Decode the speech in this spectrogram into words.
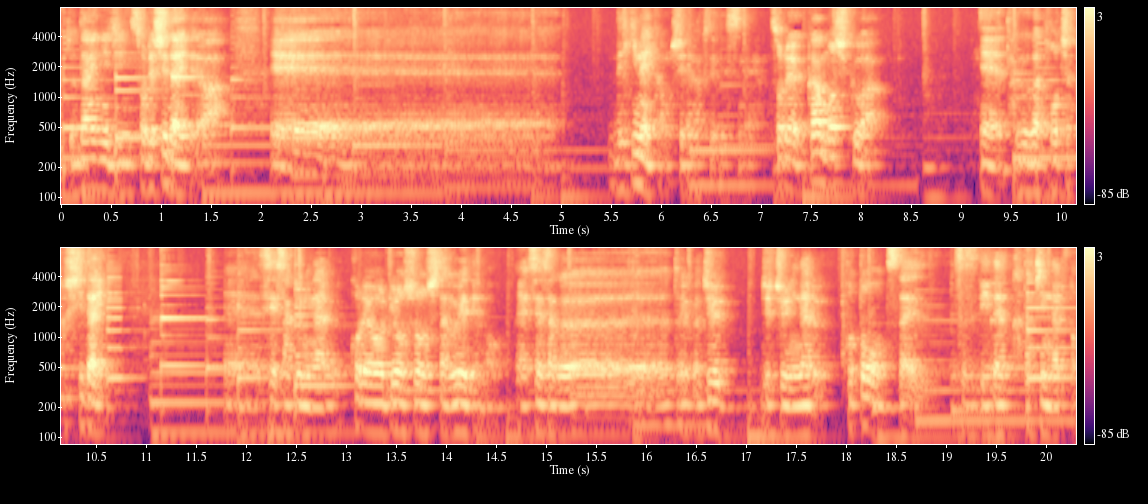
ちょ第2陣それ次第では、えー、できないかもしれなくてですね。それかもしくはえー、タグが到着次第、えー、制作になる。これを了承した上での、えー、制作というか受受注になることをお伝えさせていただく形になると、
